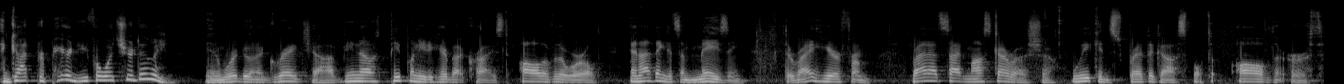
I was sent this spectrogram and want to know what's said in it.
And God prepared you for what you're doing. And we're doing a great job. You know, people need to hear about Christ all over the world. And I think it's amazing that right here from right outside Moscow, Russia, we can spread the gospel to all of the earth.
